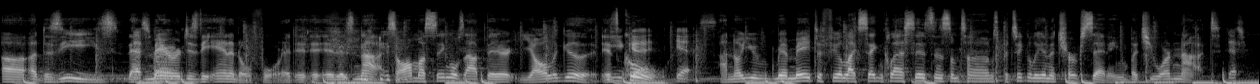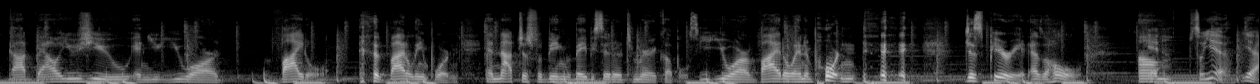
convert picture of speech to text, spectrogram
uh, a disease that That's right. marriage is the antidote for. It, it, it is not. so all my singles out there, y'all are good. It's You cool. good. Yes. I know you've been made to feel like second class citizens sometimes, particularly in the church setting, but you are not. That's God values you, and you you are vital, vitally important, and not just for being a babysitter to married couples. You, you are vital and important, just period as a whole. Um, So yeah, yeah,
